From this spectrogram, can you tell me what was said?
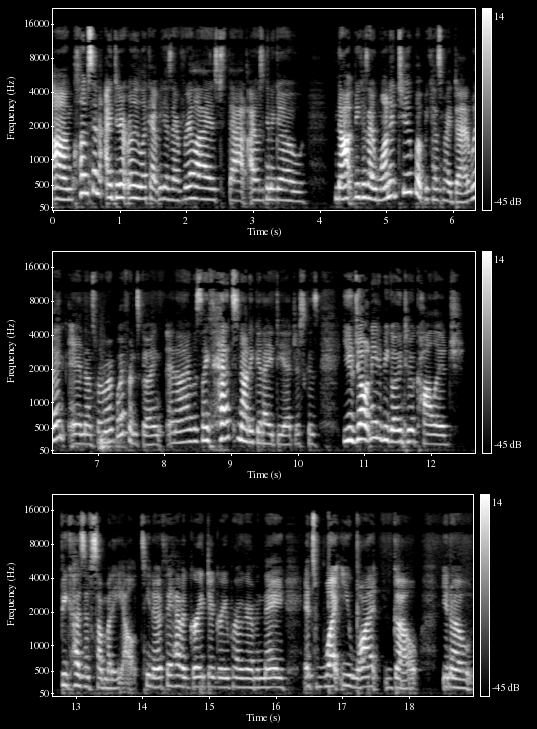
Um, Clemson, I didn't really look at because I realized that I was going to go not because I wanted to, but because my dad went and that's where my boyfriend's going. And I was like, that's not a good idea just because you don't need to be going to a college because of somebody else. You know, if they have a great degree program and they, it's what you want, go. You know,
